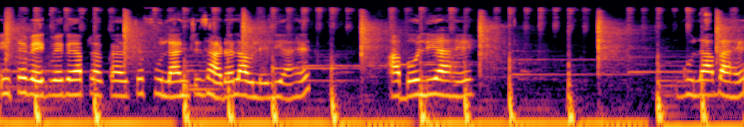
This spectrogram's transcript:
इथे वेगवेगळ्या प्रकारचे फुलांची झाडं लावलेली आहेत. आबोली आहे. गुलाब आहे.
